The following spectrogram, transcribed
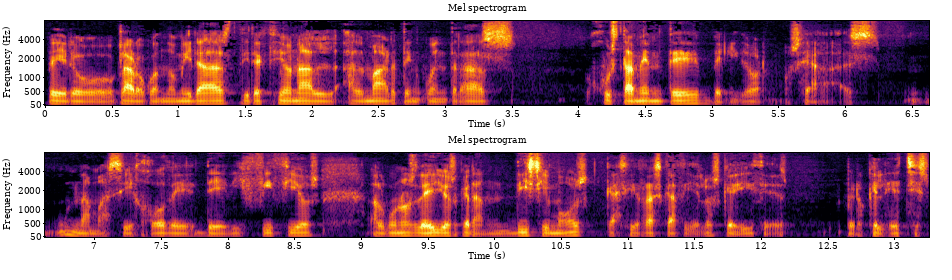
Pero claro, cuando miras dirección al, al mar te encuentras justamente Benidorm. O sea, es un amasijo de, de, edificios, algunos de ellos grandísimos, casi rascacielos, que dices, pero que le eches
